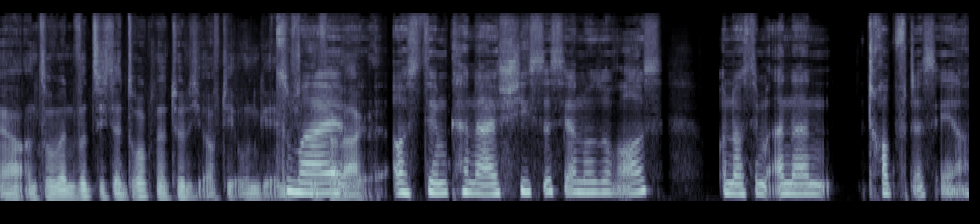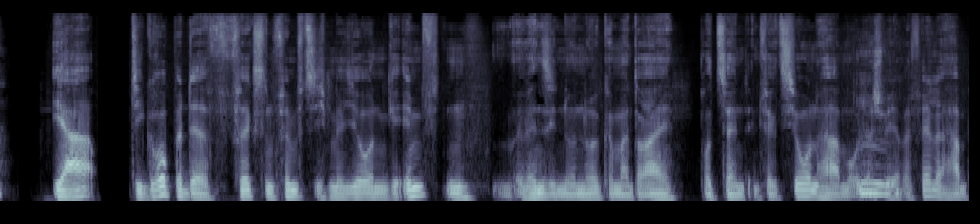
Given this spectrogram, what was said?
Ja, und somit wird sich der Druck natürlich auf die Ungeimpften zumal verlagern. aus dem Kanal schießt es ja nur so raus und aus dem anderen tropft es eher. Ja, die Gruppe der 56 Millionen Geimpften, wenn sie nur 0,3 Prozent Infektion haben oder Mhm. schwere Fälle haben,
